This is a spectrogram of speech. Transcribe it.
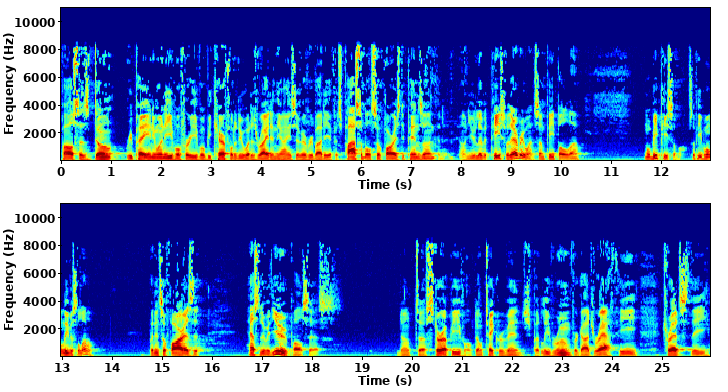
Paul says, don't repay anyone evil for evil. Be careful to do what is right in the eyes of everybody. If it's possible, so far as depends on, on you, live at peace with everyone. Some people, uh, won't be peaceable. Some people won't leave us alone. But insofar as it has to do with you, Paul says, don't uh, stir up evil. Don't take revenge, but leave room for God's wrath. He treads the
